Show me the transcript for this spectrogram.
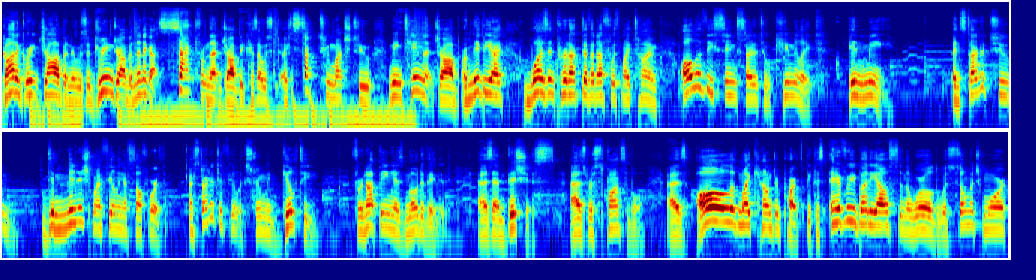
got a great job and it was a dream job and then I got sacked from that job because I was, I sucked too much to maintain that job or maybe I wasn't productive enough with my time. All of these things started to accumulate in me and started to diminish my feeling of self-worth. I started to feel extremely guilty for not being as motivated, as ambitious, as responsible, as all of my counterparts because everybody else in the world was so much more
